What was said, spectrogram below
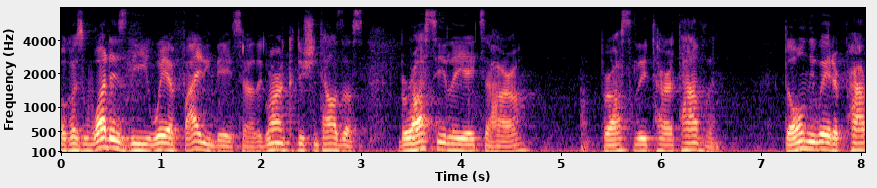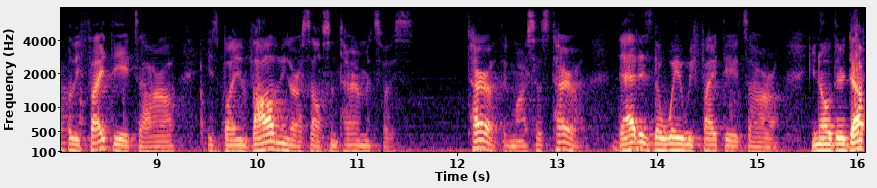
Because what is the way of fighting the Yitzhahara? The Gemara in Kedushin tells us, "Barasi le Yitzhahara, barasi le Torah tavlin." The only way to properly fight the Yitzhahara is by involving ourselves in Torah mitzvahs. Tyra. The Gemara says Tyra. That is the way we fight the Yitzhahara. You know, there definitely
